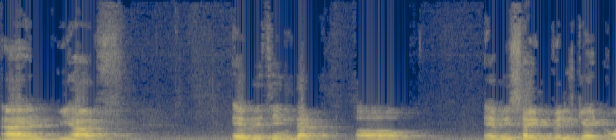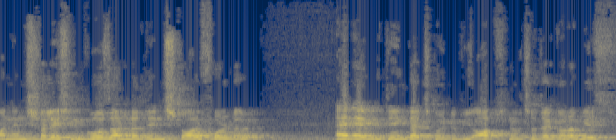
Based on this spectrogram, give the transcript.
And we have everything that uh, every site will get on installation goes under the install folder and everything that's going to be optional. So they're going to be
